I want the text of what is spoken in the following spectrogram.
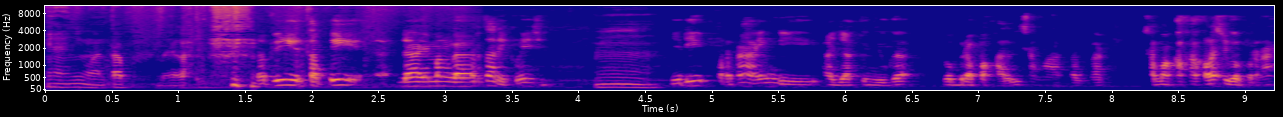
ya ini mantap. Baiklah. Tapi tapi dah emang gak tertarik we sih. Hmm. Jadi pernah aing diajakin juga beberapa kali sama kakak sama kakak kelas juga pernah.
